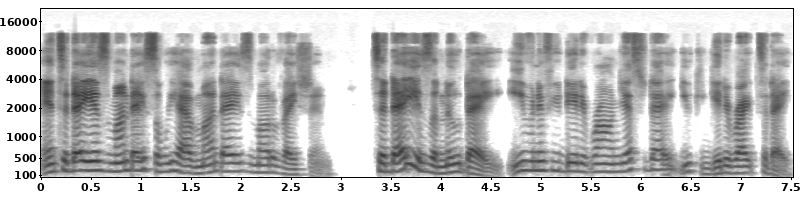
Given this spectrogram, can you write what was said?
And today is Monday, so we have Monday's motivation. Today is a new day. Even if you did it wrong yesterday, you can get it right today.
